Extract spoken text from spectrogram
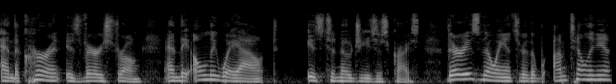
And the current is very strong. And the only way out is to know Jesus Christ. There is no answer. That, I'm telling you,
